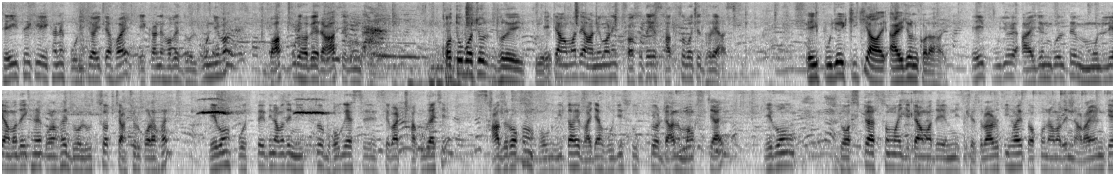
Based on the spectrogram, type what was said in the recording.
সেই থেকে এখানে পরিচয়টা হয় এখানে হবে দোল পূর্ণিমা বাপপুরে হবে রাস এবং কত বছর ধরে এই পুজো এটা আমাদের আনুমানিক ছশো থেকে সাতশো বছর ধরে আসছে। এই পুজোয় কি কি আয়- আয়োজন করা হয়? এই পুজোর আয়োজন বলতে মূল্যে আমাদের এখানে করা হয়, দোল উৎসব চাঁচর করা হয় এবং প্রত্যেক দিন আমাদের নিত্য ভোগের সেবার ঠাকুর আছে। সাত রকম ভোগ দিতে হয়, ভাজা ভুজি, শুক্তো, ডাল, মাংস চাই এবং দশটার সময় যেটা আমাদের এমনি শেতল আরতি হয়, তখন আমাদের নারায়ণকে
